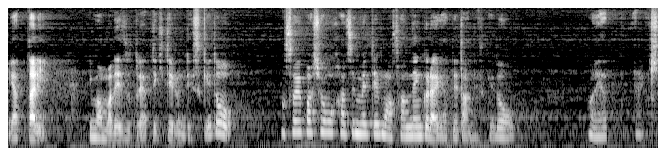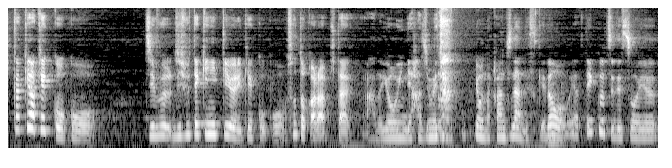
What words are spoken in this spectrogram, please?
やったり今までずっとやってきてるんですけど、まあ、そういう場所を始めてまあ3年ぐらいやってたんですけど、まあ、やきっかけは結構こう自分自主的にっていうより結構こう外から来たあの要因で始めた ような感じなんですけど、うん。やっていくうちでそういう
